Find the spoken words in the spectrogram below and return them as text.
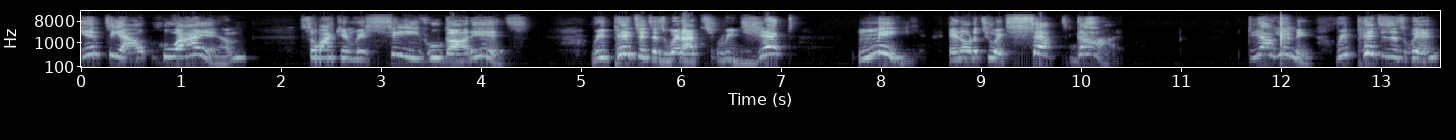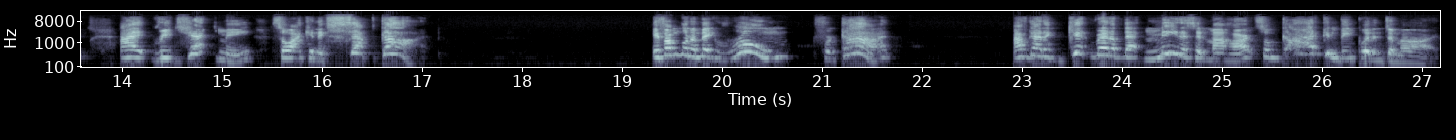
empty out who I am so I can receive who God is. Repentance is when I t- reject me in order to accept God. Do y'all hear me? Repentance is when I reject me so I can accept God. If I'm going to make room for God, I've got to get rid of that me that's in my heart so God can be put into my heart.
